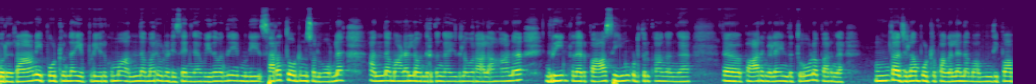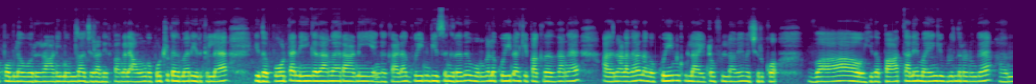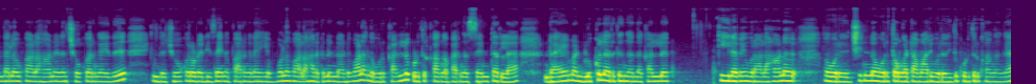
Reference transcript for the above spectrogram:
ஒரு ராணி போட்டிருந்தா எப்படி இருக்குமோ அந்த மாதிரி உள்ள டிசைனுங்க. இதை வந்து முந்தி சரத்தோடுன்னு சொல்லுவோம்ல அந்த மாடலில் வந்திருக்குங்க. இதில் ஒரு அழகான க்ரீன் கலர் பாசியும் கொடுத்துருக்காங்கங்க. பாருங்களேன் இந்த தோடை பாருங்கள் மும்தாஜ்லாம் போட்டிருப்பாங்கல்ல நம்ம முந்தி பார்ப்போம்ல ஒரு ராணி மும்தாஜ் ராணி இருப்பாங்கள்ல அவங்க போட்டிருக்கிறது மாதிரி இருக்குல்ல. இதை போட்டால் நீங்கள் தாங்க ராணி எங்கள் கடை குயின் பீஸுங்கிறது உங்களை குயினாக்கி பார்க்குறது தாங்க. அதனால தான் நாங்கள் குயின்குள்ள ஐட்டம் ஃபுல்லாகவே வச்சுருக்கோம். வா இதை பார்த்தாலே மயங்கி விழுந்துடணுங்க அந்த அளவுக்கு அழகான சோக்கருங்க இது. இந்த சோக்கரோட டிசைனை பாருங்களேன் எவ்வளவு அழகாக இருக்குன்னு. நடுவால் அந்த ஒரு கல் கொடுத்துருக்காங்க பாருங்கள் சென்டரில் டைமண்ட் லுக்கில் இருக்குங்க அந்த கல் கீழவே ஒரு அழகான ஒரு சின்ன ஒரு தொங்கட்டா மாதிரி ஒரு இது கொடுத்துருக்காங்கங்க.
